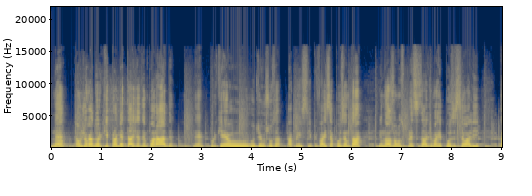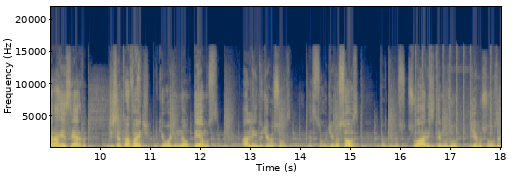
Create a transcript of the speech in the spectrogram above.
né, é um jogador que para metade da temporada, né? Porque o, o Diego Souza a princípio vai se aposentar e nós vamos precisar de uma reposição ali para a reserva de centroavante, porque hoje não temos além do Diego Souza. É só o Diego Souza. Então temos Soares e temos o Diego Souza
